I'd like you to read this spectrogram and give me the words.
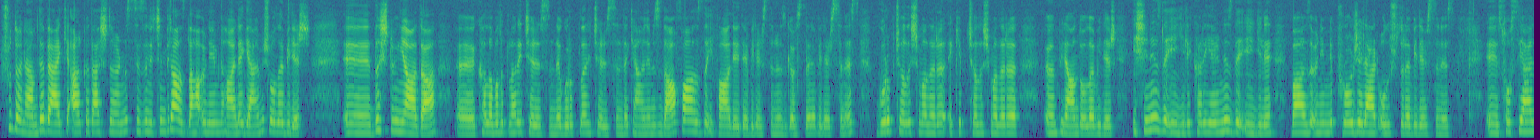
Şu dönemde belki arkadaşlarınız sizin için biraz daha önemli hale gelmiş olabilir. Ee, dış dünyada kalabalıklar içerisinde, gruplar içerisinde kendinizi daha fazla ifade edebilirsiniz, gösterebilirsiniz. Grup çalışmaları, ekip çalışmaları ön planda olabilir. İşinizle ilgili, kariyerinizle ilgili bazı önemli projeler oluşturabilirsiniz. E, sosyal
